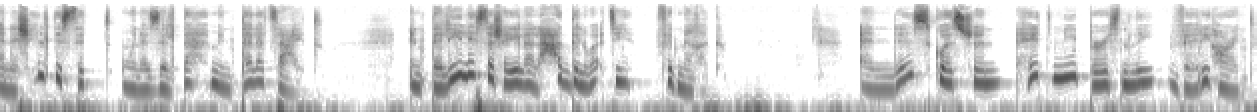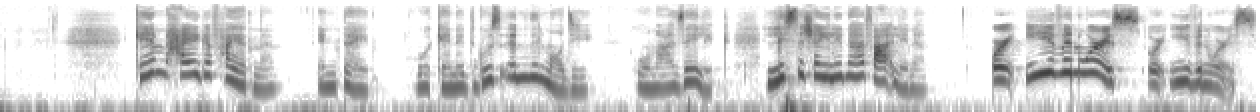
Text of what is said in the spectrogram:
أنا شلت الست ونزلتها من ثلاث ساعات. أنت ليه لسه شايلها لحد دلوقتي في دماغك? And this question hit me personally very hard. كام حاجة في حياتنا انتهت وكانت جزء من الماضي ومع ذلك لسه شايلينها في عقلنا. or even worse or even worse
